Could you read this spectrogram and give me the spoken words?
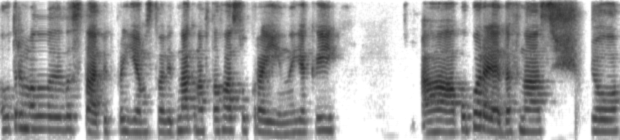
отримали листа підприємства від НАК Нафтогаз України, який попередив нас, що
